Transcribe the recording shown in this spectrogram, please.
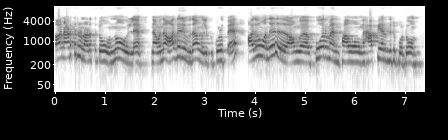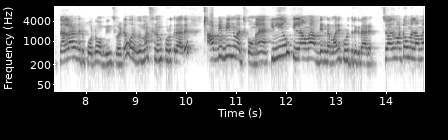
ஆஹ் நடத்தட்டும் நடத்தட்டும். ஒன்றும் இல்லை. நான் வந்து ஆதரவு தான் அவங்களுக்கு கொடுப்பேன். அதுவும் வந்து அவங்க புவர் மேன் பாவம் அவங்க ஹாப்பியா இருந்துட்டு போட்டோம் நல்லா இருந்துட்டு போட்டோம் அப்படின்னு சொல்லிட்டு ஒரு விமர்சனம் கொடுக்குறாரு. அப்படி இப்படின்னு வச்சுக்கோங்களேன். கிள்ளியும் கில்லாம அப்படின்ற மாதிரி கொடுத்துருக்கிறாரு. ஸோ அது மட்டும் இல்லாம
